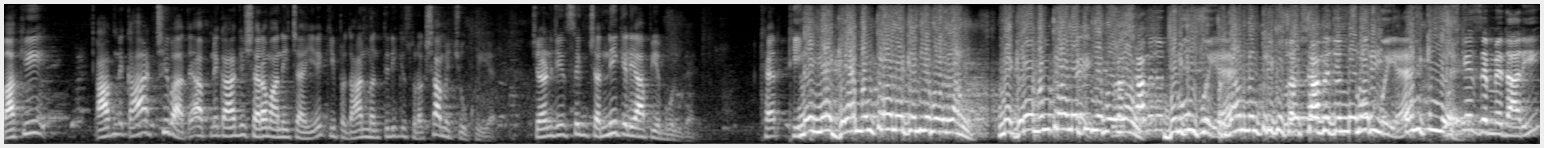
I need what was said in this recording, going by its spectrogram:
बाकी आपने कहा अच्छी बात है। आपने कहा कि शर्म आनी चाहिए कि प्रधानमंत्री की सुरक्षा में चूक हुई है। चरणजीत सिंह चन्नी के लिए आप ये बोल गए। खैर ठीक नहीं मैं गृह मंत्रालय के लिए बोल रहा हूँ। मैं गृह मंत्रालय के लिए बोल रहा हूँ। जिनकी प्रधानमंत्री की सुरक्षा में ज़िम्मेदारी हुई है उनकी उसकी ज़िम्मेदारी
